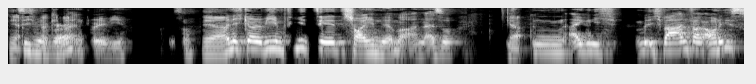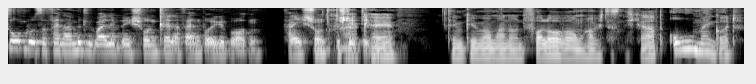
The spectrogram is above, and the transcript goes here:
Ja. Zieh ich mir okay. immer rein, Gary V. Also, ja. Wenn ich Gary V im Feed sehe, schaue ich ihn mir immer an. Also ja. bin eigentlich, ich war Anfang auch nicht so ein großer Fan, aber mittlerweile bin ich schon ein kleiner Fanboy geworden. Kann ich schon bestätigen. Okay. Dem geben wir mal noch ein Follow. Warum habe ich das nicht gehabt? Oh mein Gott.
